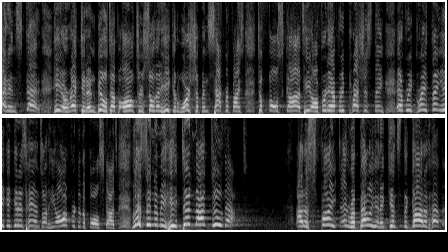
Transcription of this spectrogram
And instead, he erected and built up altars so that he could worship and sacrifice to false gods. He offered every precious thing, every great thing he could get his hands on, he offered to the false gods. Listen to me, he did not do that out of spite and rebellion against the God of heaven.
